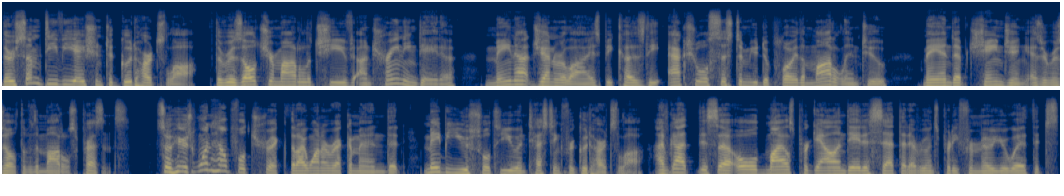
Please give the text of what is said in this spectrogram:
there's some deviation to Goodhart's law. The results your model achieved on training data may not generalize because the actual system you deploy the model into may end up changing as a result of the model's presence. So here's one helpful trick that I want to recommend that may be useful to you in testing for Goodhart's Law. I've got this uh, old miles per gallon data set that everyone's pretty familiar with. It's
